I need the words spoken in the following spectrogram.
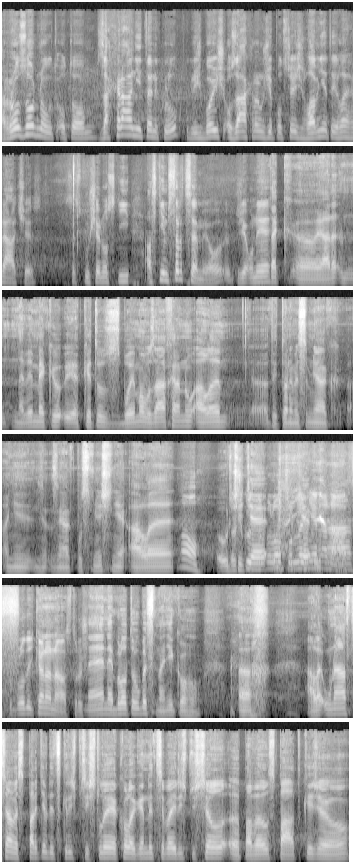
rozhodnout o tom, zachránit ten klub, když bojíš o záchranu, že potřebuješ hlavně tyhle hráče se zkušeností a s tím srdcem, jo? že on je... Tak eh, já ne- nevím, jak, jak je to s bojem o záchranu, ale eh, teď to nemyslím nějak ani nějak posměšně, ale No, určitě, to bylo určitě podle mě na nás. To bylo teďka na nás trošku. Ne, nebylo to vůbec na nikoho. Uh, ale u nás třeba ve Spartě vždycky, když přišly jako legendy, třeba i když přišel uh, Pavel zpátky, že jo,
